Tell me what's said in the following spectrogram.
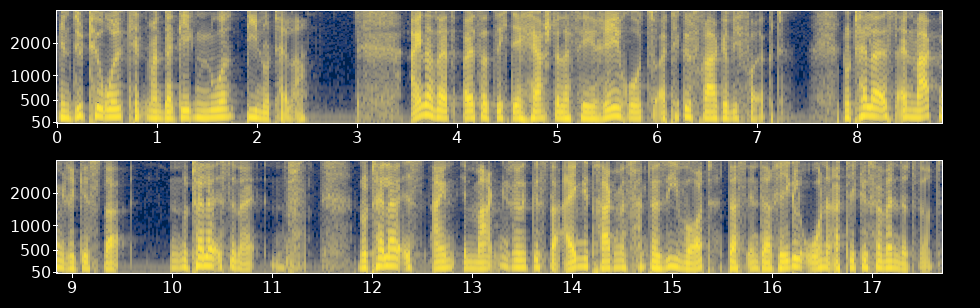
In Südtirol kennt man dagegen nur die Nutella. Einerseits äußert sich der Hersteller Ferrero zur Artikelfrage wie folgt. Nutella ist ein Markenregister. Nutella ist in ein, Nutella ist ein im Markenregister eingetragenes Fantasiewort, das in der Regel ohne Artikel verwendet wird.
